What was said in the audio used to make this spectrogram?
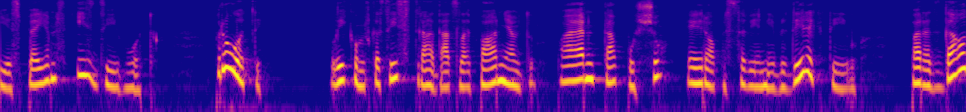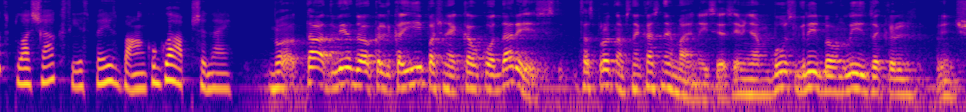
iespējams izdzīvotu. Proti, Likums, kas izstrādāts, lai pārņemtu pērn tapušu Eiropas Savienības direktīvu, paredz daudz plašākas iespējas banku glābšanai. No tāda viedokļa, ka īpašnieks kaut ko darīs, tas, protams, nekas nemainīsies. Ja viņam būs griba un līdzekļi, viņš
